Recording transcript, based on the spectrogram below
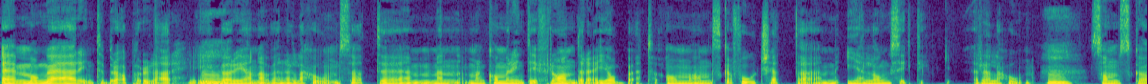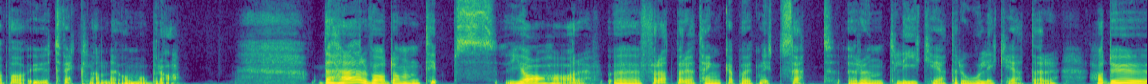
Eh, många är inte bra på det där i mm. början av en relation. Så att, eh, men man kommer inte ifrån det där jobbet om man ska fortsätta i en långsiktig relation mm. som ska vara utvecklande och må bra. Det här var de tips jag har eh, för att börja tänka på ett nytt sätt runt likheter och olikheter. Har du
